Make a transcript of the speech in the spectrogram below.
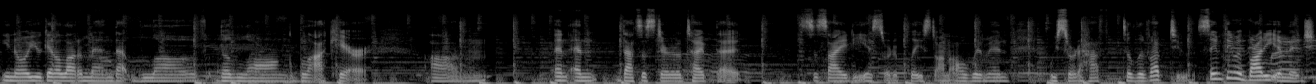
you know you get a lot of men that love the long black hair. Um, and and that's a stereotype that society has sort of placed on all women we sort of have to live up to. Same thing with body image.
